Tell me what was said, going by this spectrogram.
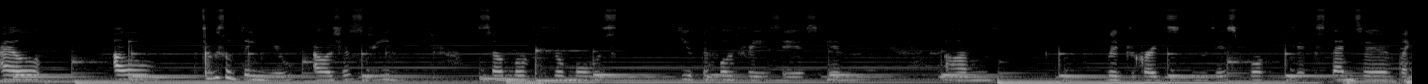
I'll I'll do something new. I'll just read some of the most beautiful phrases in um with regards to this book, the extensive, like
